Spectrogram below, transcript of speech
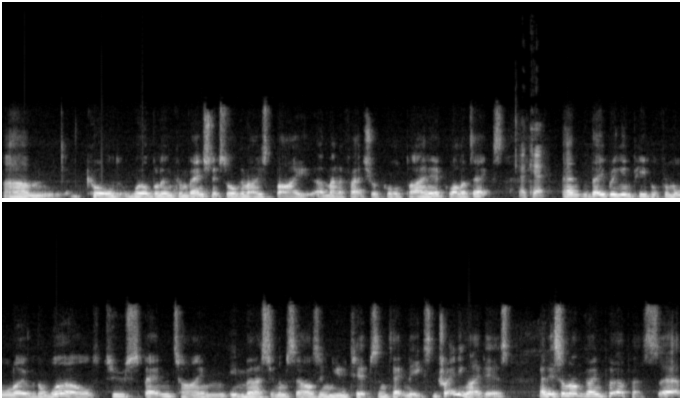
um, called World Balloon Convention. It's organized by a manufacturer called Pioneer Qualatex. Okay. And they bring in people from all over the world to spend time immersing themselves in new tips and techniques and training ideas. And it's an ongoing purpose, uh,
